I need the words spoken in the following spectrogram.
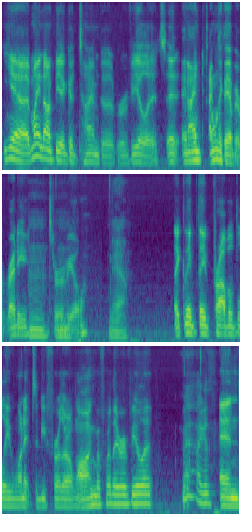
yeah, it might not be a good time to reveal it, it and I, I don't think they have it ready Mm, to reveal. Yeah, Like they, they probably want it to be further along before they reveal it, yeah, I guess. and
